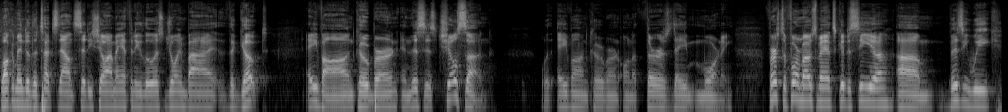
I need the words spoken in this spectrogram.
Welcome into the Touchdown City Show. I'm Anthony Lewis, joined by the GOAT, Avon Cobourne, and this is Chill Son with Avon Cobourne on a Thursday morning. First and foremost, man, it's good to see you. Um, busy week,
